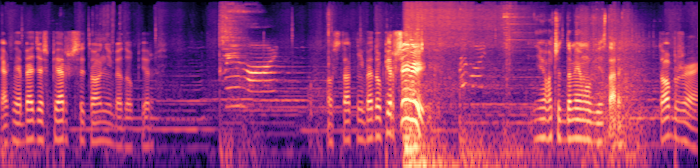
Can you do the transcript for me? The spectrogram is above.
Jak nie będziesz pierwszy, to oni będą pierwsi. Ostatni będą pierwszymi! Nie wiem o czym do mnie mówi, stary. Dobrze,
